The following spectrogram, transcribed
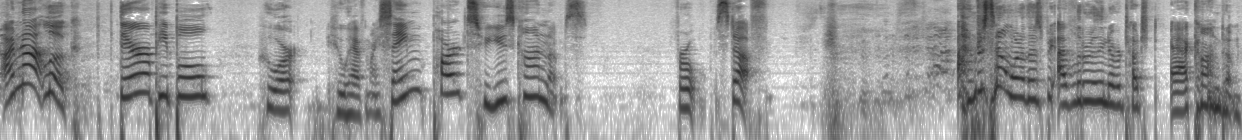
I'm not. Look, there are people who are who have my same parts who use condoms for stuff. I'm just not one of those people. I've literally never touched a condom.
